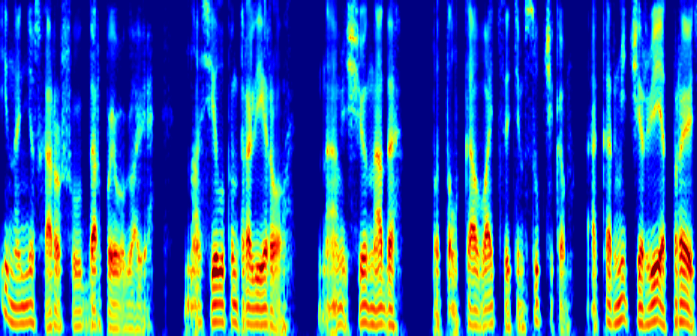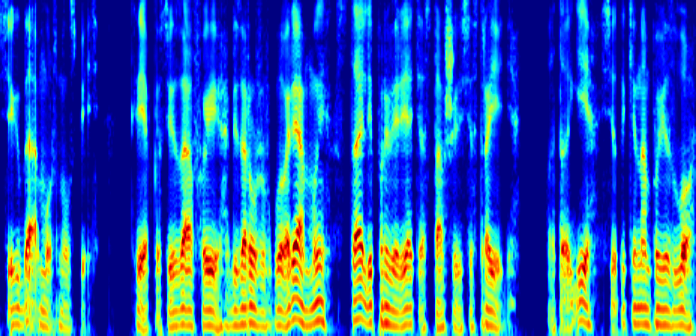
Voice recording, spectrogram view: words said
и нанес хороший удар по его голове. Но силу контролировал. Нам еще надо потолковать с этим супчиком, а кормить червей отправить всегда можно успеть. Крепко связав и обезоружив главаря, мы стали проверять оставшиеся строения. В итоге все-таки нам повезло,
